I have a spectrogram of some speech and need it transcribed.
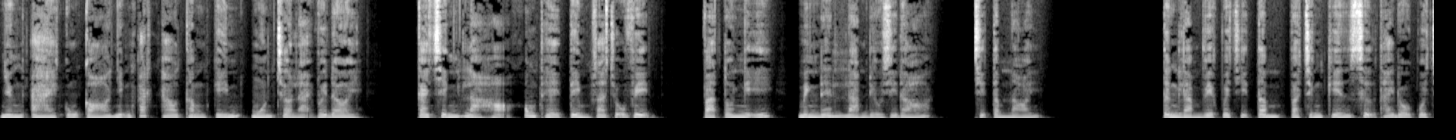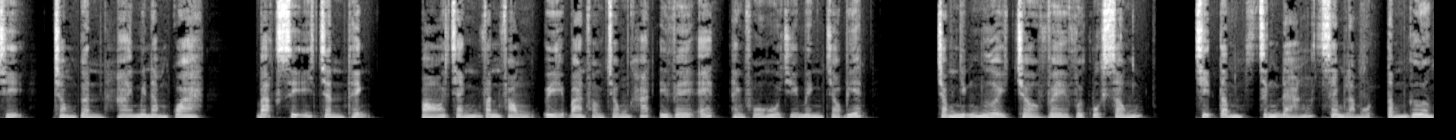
nhưng ai cũng có những khát khao thầm kín muốn trở lại với đời. Cái chính là họ không thể tìm ra chỗ vịn, và tôi nghĩ mình nên làm điều gì đó, chị Tâm nói. Từng làm việc với chị Tâm và chứng kiến sự thay đổi của chị trong gần 20 năm qua, bác sĩ Trần Thịnh, Phó Tránh Văn phòng Ủy ban phòng chống HIVS thành phố Hồ Chí Minh cho biết, trong những người trở về với cuộc sống, chị Tâm xứng đáng xem là một tấm gương.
